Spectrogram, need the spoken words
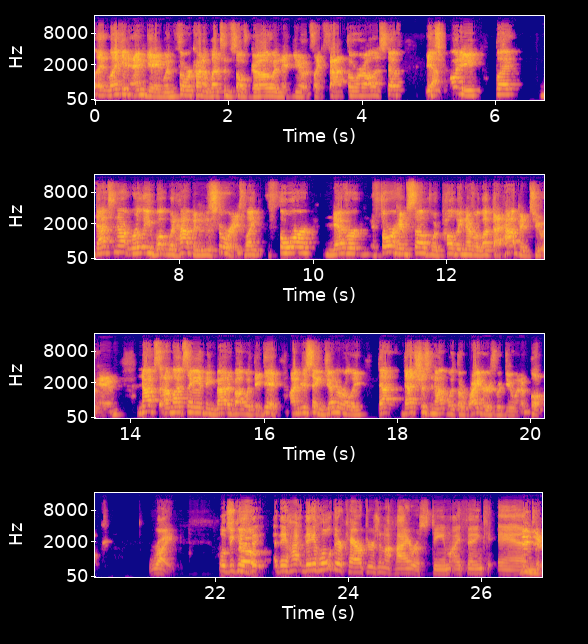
Like, like in Endgame when Thor kind of lets himself go and they, you know it's like Fat Thor and all that stuff. It's funny, but that's not really what would happen in the stories. Like Thor never, Thor himself would probably never let that happen to him. Not, I'm not saying anything bad about what they did. I'm just saying generally that that's just not what the writers would do in a book. Right. Well, because So- they, they hi- they hold their characters in a higher esteem, I think, They and do.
